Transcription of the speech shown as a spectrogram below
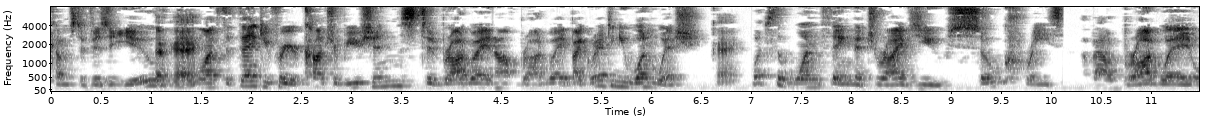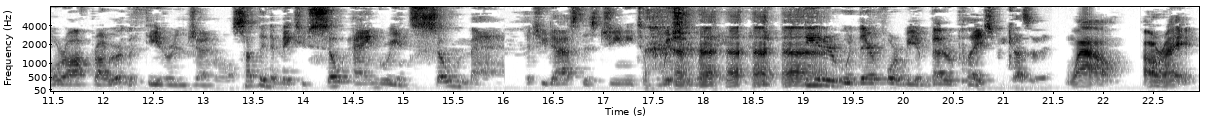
comes to visit you Okay. and wants to thank you for your contributions to Broadway and off Broadway by granting you one wish. Okay. What's the one thing that drives you so crazy about Broadway or off Broadway or the theater in general? Something that makes you so angry and so mad that you'd ask this genie to wish away. and the theater would therefore be a better place because of it. Wow. All right.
